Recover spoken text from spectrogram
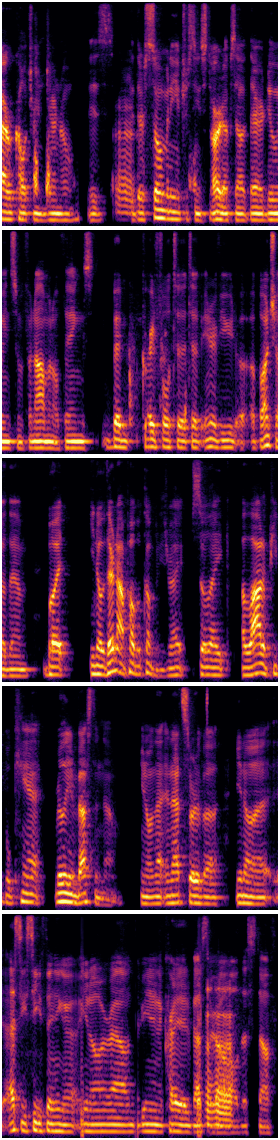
agriculture in general is uh, there's so many interesting startups out there doing some phenomenal things. Been grateful to to have interviewed a, a bunch of them but you know they're not public companies right? So like a lot of people can't really invest in them you know and, that, and that's sort of a you know a sec thing uh, you know around being an accredited investor uh-huh. all this stuff.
